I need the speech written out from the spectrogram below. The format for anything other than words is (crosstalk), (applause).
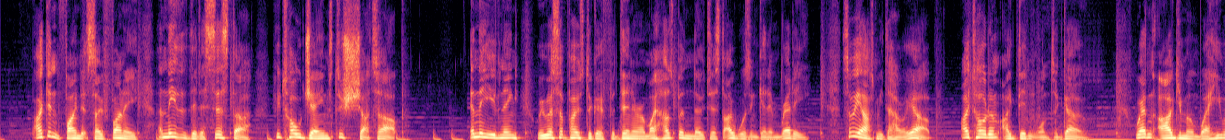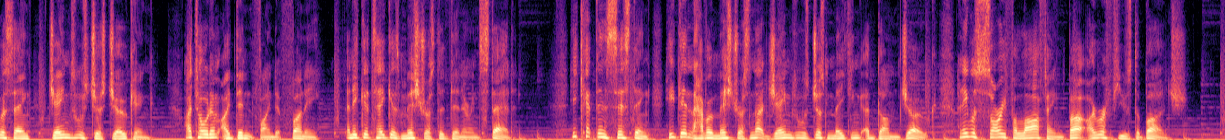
I didn't find it so funny, and neither did his sister, who told James to shut up. In the evening, we were supposed to go for dinner, and my husband noticed I wasn't getting ready, so he asked me to hurry up. I told him I didn't want to go. We had an argument where he was saying James was just joking. I told him I didn't find it funny, and he could take his mistress to dinner instead. He kept insisting he didn't have a mistress and that James was just making a dumb joke, and he was sorry for laughing, but I refused to budge.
